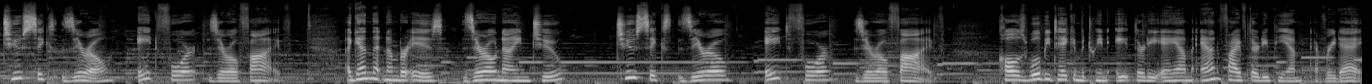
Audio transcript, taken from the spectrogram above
260 8405 Again, that number is 092 260 8405. Calls will be taken between 8:30 a.m. and 5:30 p.m. every day.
